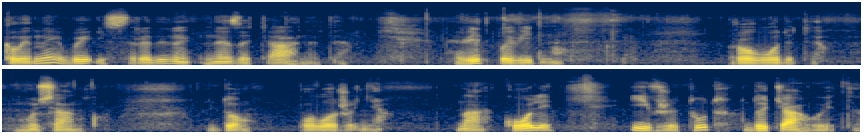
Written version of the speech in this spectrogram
клини ви із середини не затягнете. Відповідно, проводите гусянку до положення на колі і вже тут дотягуєте.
